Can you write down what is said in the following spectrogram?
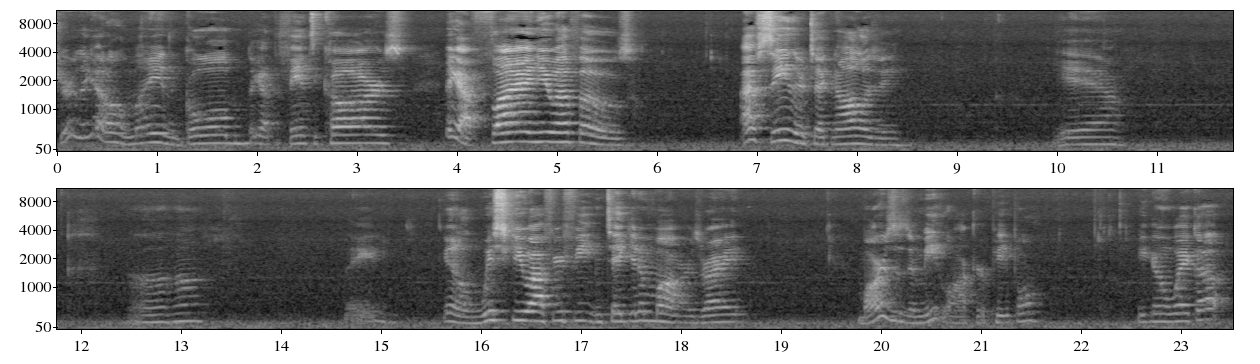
sure, they got all the money and the gold. They got the fancy cars. They got flying UFOs. I've seen their technology. Yeah. Uh huh. They gonna whisk you off your feet and take you to Mars, right? Mars is a meat locker, people. You gonna wake up,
